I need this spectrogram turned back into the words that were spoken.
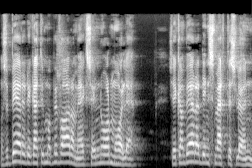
Og så ber jeg deg at du må bevare meg så jeg når målet, så jeg kan være din smertes lønn.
